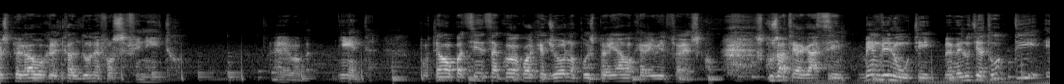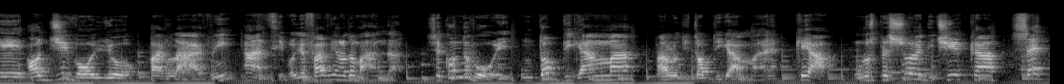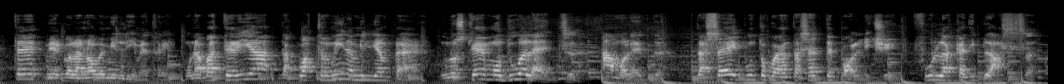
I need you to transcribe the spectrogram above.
che speravo che il caldone fosse finito. Eh vabbè, niente. Portiamo pazienza ancora qualche giorno, poi speriamo che arrivi il fresco. Scusate ragazzi, benvenuti, benvenuti a tutti e oggi voglio parlarvi, anzi voglio farvi una domanda. Secondo voi un top di gamma, parlo di top di gamma, eh, che ha uno spessore di circa 7,9 mm, una batteria da 4000 mAh, uno schermo Dual Edge AMOLED da 6.47 pollici, Full HD+,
